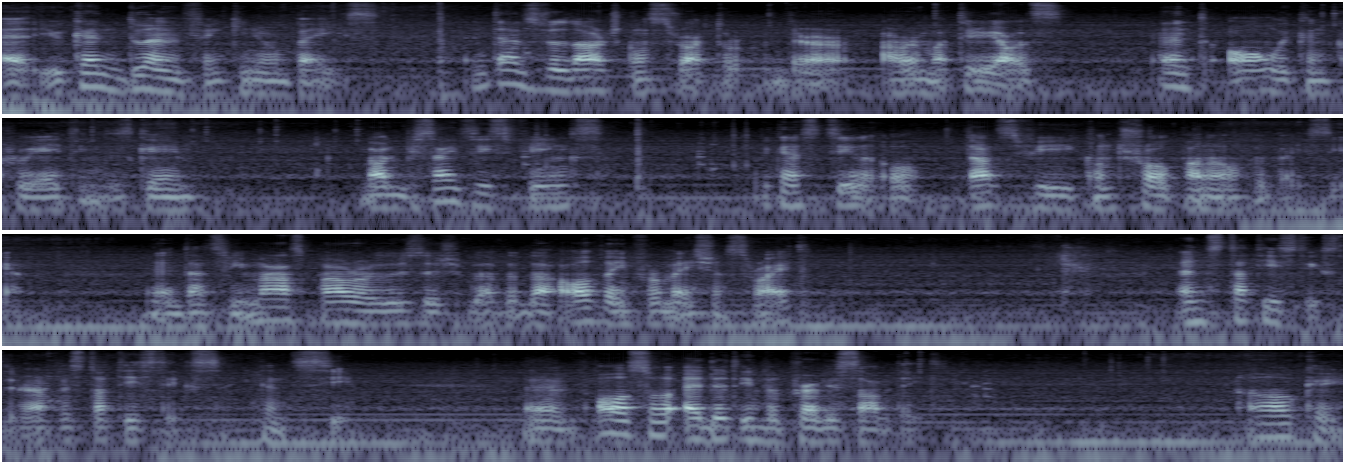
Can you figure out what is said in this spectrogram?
uh, you can't do anything in your base. And that's the large constructor. There are our materials and all we can create in this game. But besides these things, we can still, oh, that's the control panel of the base, yeah. And that's the mass, power usage, blah blah blah, all the informations, right? And statistics, there are the statistics, you can see. Uh, also added in the previous update. Okay.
